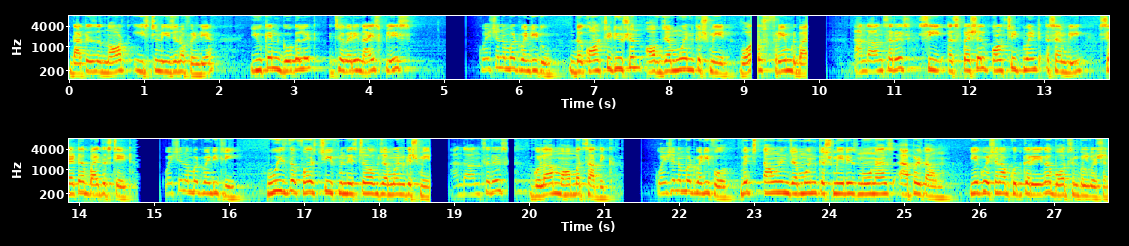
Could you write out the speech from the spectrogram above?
that is the northeastern region of India. You can Google it, it's a very nice place. Question number 22. The constitution of Jammu and Kashmir was framed by and the answer is C. A special constituent assembly set up by the state. Question number 23. Who is the first chief minister of Jammu and Kashmir? And the answer is Ghulam Muhammad Sadiq. Question number twenty four which town in Jammu and Kashmir is known as apple town ये क्वेश्चन आप खुद करिएगा बहुत सिंपल क्वेश्चन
